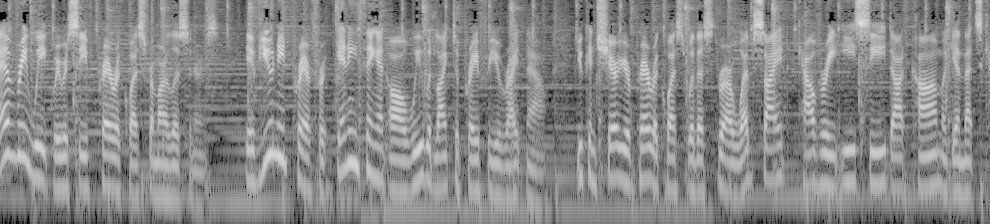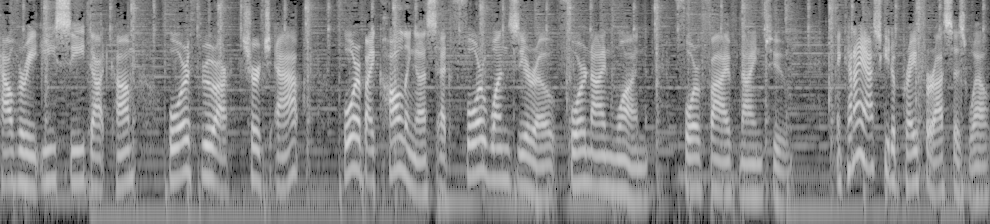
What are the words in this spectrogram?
Every week we receive prayer requests from our listeners. If you need prayer for anything at all, we would like to pray for you right now. You can share your prayer request with us through our website, calvaryec.com. Again, that's calvaryec.com, or through our church app, or by calling us at 410 491 4592. And can I ask you to pray for us as well?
